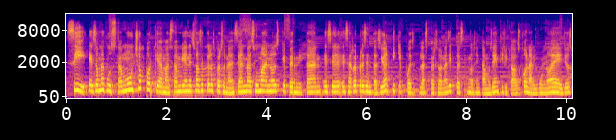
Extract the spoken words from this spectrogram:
Sí, eso me gusta mucho porque además también eso hace que los personajes sean más humanos, que permitan ese, esa representación y que pues las personas y pues nos sintamos identificados con alguno de ellos,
